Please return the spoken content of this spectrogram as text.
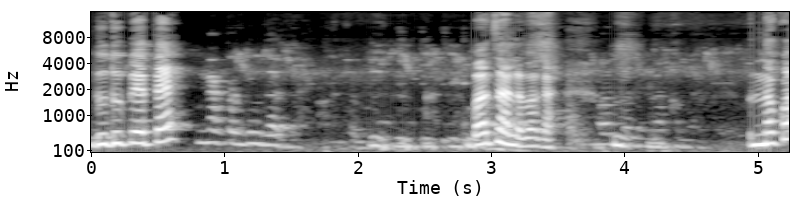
दुधू पेते. बस झालं बघा. नको?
